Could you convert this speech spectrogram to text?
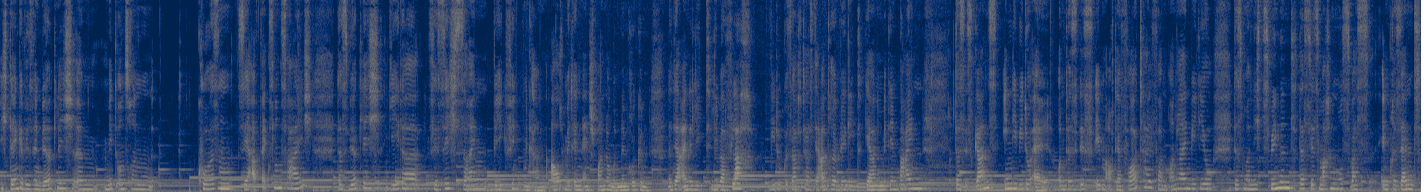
Ich denke, wir sind wirklich ähm, mit unseren Kursen sehr abwechslungsreich, dass wirklich jeder für sich seinen Weg finden kann, auch mit den Entspannungen, mit dem Rücken. Der eine liegt lieber flach, wie du gesagt hast, der andere wedelt gerne mit den Beinen. Das ist ganz individuell. Und das ist eben auch der Vorteil von Online-Video, dass man nicht zwingend das jetzt machen muss, was im Präsent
